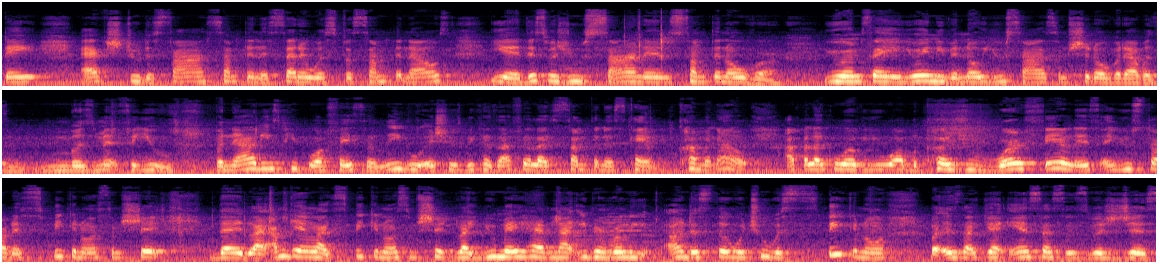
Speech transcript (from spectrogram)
they asked you to sign something and said it was for something else. Yeah, this was you signing something over. You know what I'm saying? You ain't even know you signed some shit over that was was meant for you. But now these people are facing legal issues because I feel like something is came coming out. I feel like whoever you are, because you were fearless and you started speaking on some shit that like I'm getting like speaking on some shit like you may have not even really understood what you was speaking on, but it's like your ancestors was just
